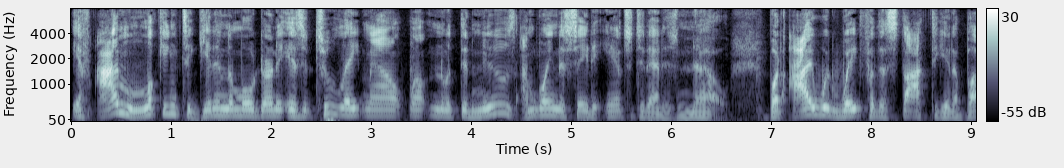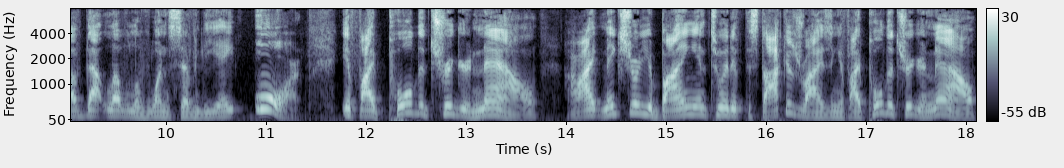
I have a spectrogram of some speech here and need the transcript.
If I'm looking to get into Moderna, is it too late now? Well, with the news, I'm going to say the answer to that is no. But I would wait for the stock to get above that level of 178. Or if I pull the trigger now, all right, make sure you're buying into it if the stock is rising. If I pull the trigger now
